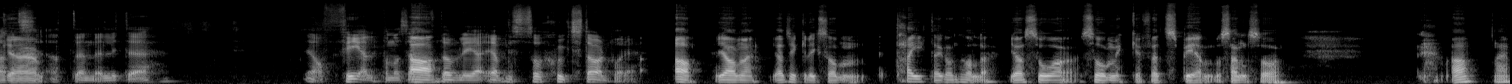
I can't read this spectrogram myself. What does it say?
tycker- att, att den är lite ja, fel på något sätt. Ja. Då blir jag, jag blir så sjukt störd på det. Ja, jag med. Jag tycker liksom tajta kontroller gör så, så mycket för ett spel och sen så... Ja, nej.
